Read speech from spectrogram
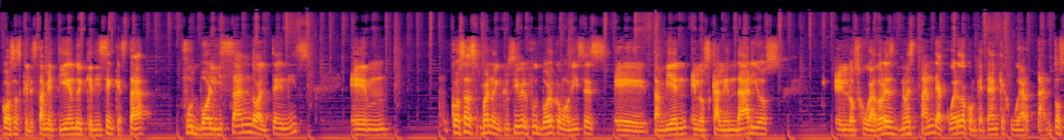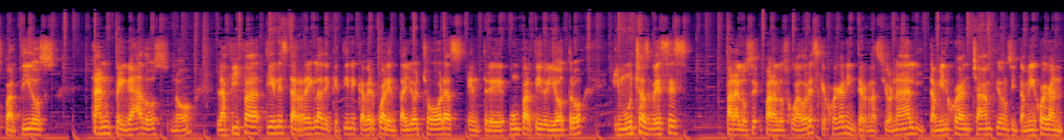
cosas que le está metiendo y que dicen que está futbolizando al tenis. Em, cosas, bueno, inclusive el fútbol, como dices, también en los calendarios, los jugadores no están de acuerdo con que tengan que jugar tantos partidos tan pegados, ¿no? La FIFA tiene esta regla de que tiene que haber 48 horas entre un partido y otro y muchas veces para los, para los jugadores que juegan internacional y también juegan Champions y también juegan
